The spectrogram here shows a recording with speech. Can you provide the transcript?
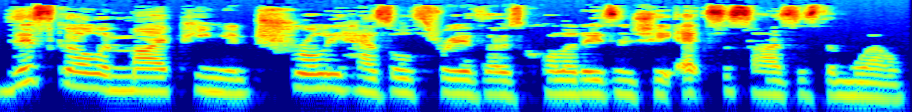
This girl, in my opinion, truly has all three of those qualities and she exercises them well.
